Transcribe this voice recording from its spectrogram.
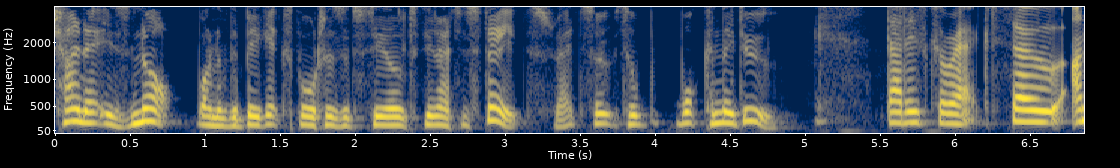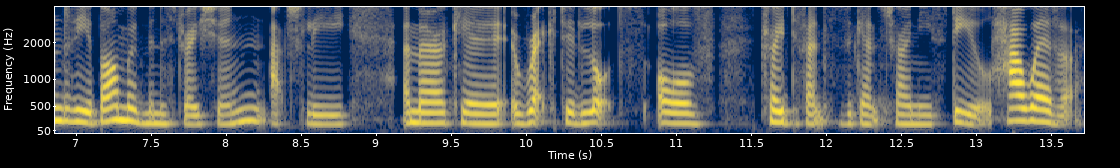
China is not one of the big exporters of steel to the United States, right? So, so what can they do? That is correct. So, under the Obama administration, actually, America erected lots of trade defenses against Chinese steel. However,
